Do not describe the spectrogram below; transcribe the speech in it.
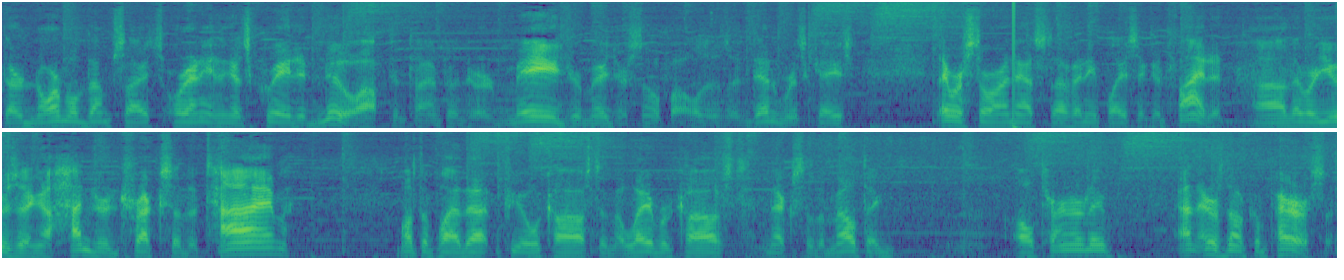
their normal dump sites or anything that's created new oftentimes when there are major, major snowfalls, as in Denver's case. They were storing that stuff any place they could find it. Uh, they were using 100 trucks at a time. Multiply that fuel cost and the labor cost next to the melting alternative, and there's no comparison.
